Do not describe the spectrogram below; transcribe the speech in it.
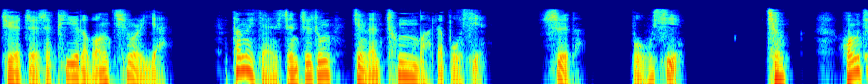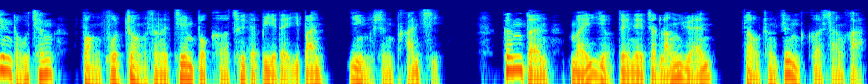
却只是瞥了王秋儿一眼，他那眼神之中竟然充满了不屑。是的，不屑。枪，黄金楼枪仿佛撞上了坚不可摧的壁垒一般，应声弹起，根本没有对那只狼猿造成任何伤害。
